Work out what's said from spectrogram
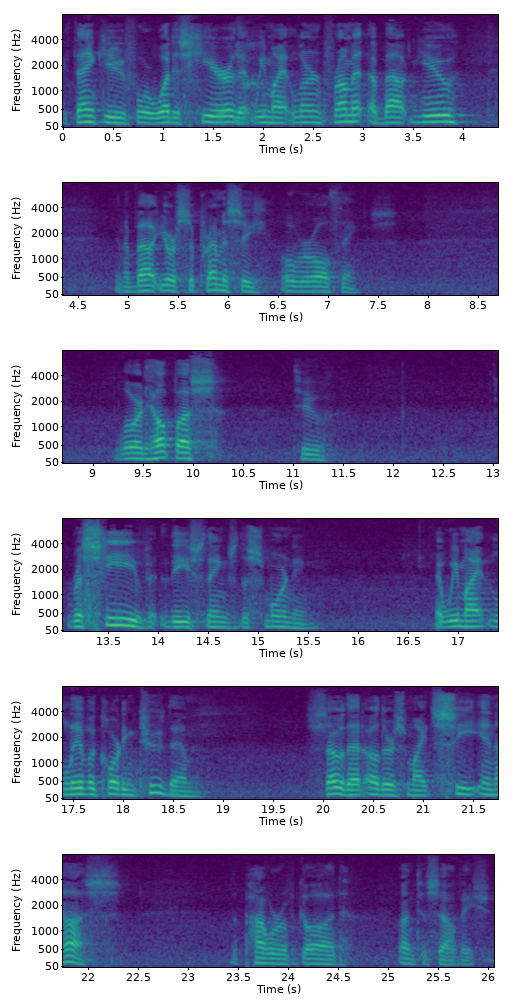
We thank you for what is here that we might learn from it about you and about your supremacy over all things. Lord, help us to receive these things this morning, that we might live according to them so that others might see in us the power of God unto salvation.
